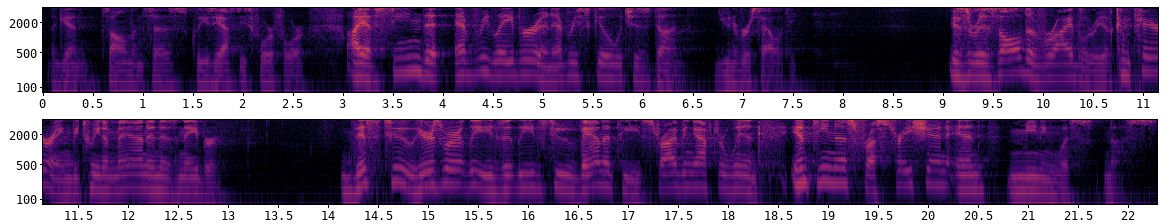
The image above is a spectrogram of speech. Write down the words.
Again, Solomon says, Ecclesiastes 4 4, I have seen that every labor and every skill which is done, universality, is a result of rivalry, of comparing between a man and his neighbor. This too, here's where it leads it leads to vanity, striving after wind, emptiness, frustration, and meaninglessness.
